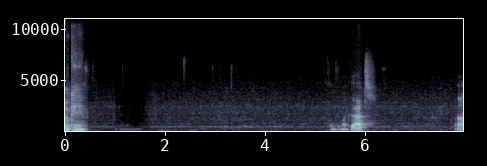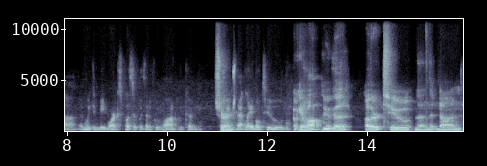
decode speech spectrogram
Okay, Something like that. Uh, and we can be more explicit with it if we want. We could Sure. change that label to. Okay, well, I'll do the other two then that Don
